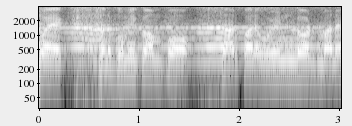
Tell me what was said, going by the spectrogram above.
কয়েক মানে ভূমিকম্প, তারপরে উইন্ড লোড মানে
